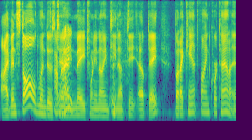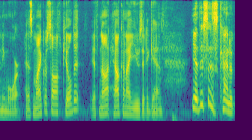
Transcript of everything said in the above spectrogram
I've installed Windows 10 right. May 2019 update, update, but I can't find Cortana anymore. Has Microsoft killed it? If not, how can I use it again? Yeah, this is kind of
